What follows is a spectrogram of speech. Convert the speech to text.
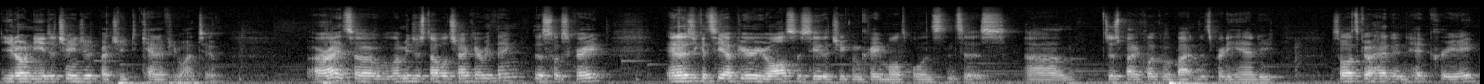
You don't need to change it, but you can if you want to. All right, so let me just double check everything. This looks great. And as you can see up here, you'll also see that you can create multiple instances um, just by a click of a button. It's pretty handy. So let's go ahead and hit create.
